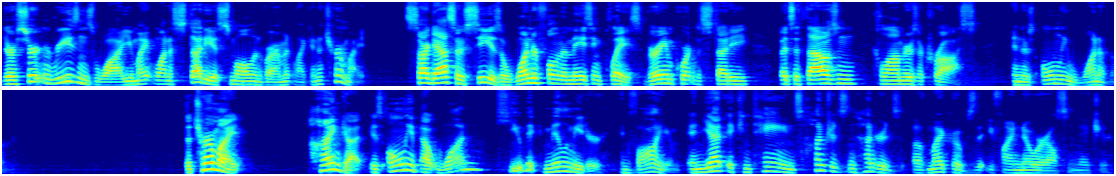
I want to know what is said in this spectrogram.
There are certain reasons why you might want to study a small environment like in a termite. Sargasso Sea is a wonderful and amazing place, very important to study, but it's a thousand kilometers across, and there's only one of them. The termite hindgut is only about one cubic millimeter in volume, and yet it contains hundreds and hundreds of microbes that you find nowhere else in nature.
